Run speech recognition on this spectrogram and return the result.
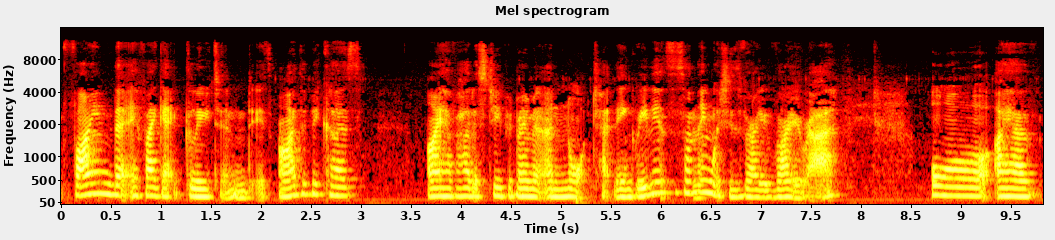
find that if I get glutened, it's either because I have had a stupid moment and not checked the ingredients or something, which is very, very rare, or I have,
